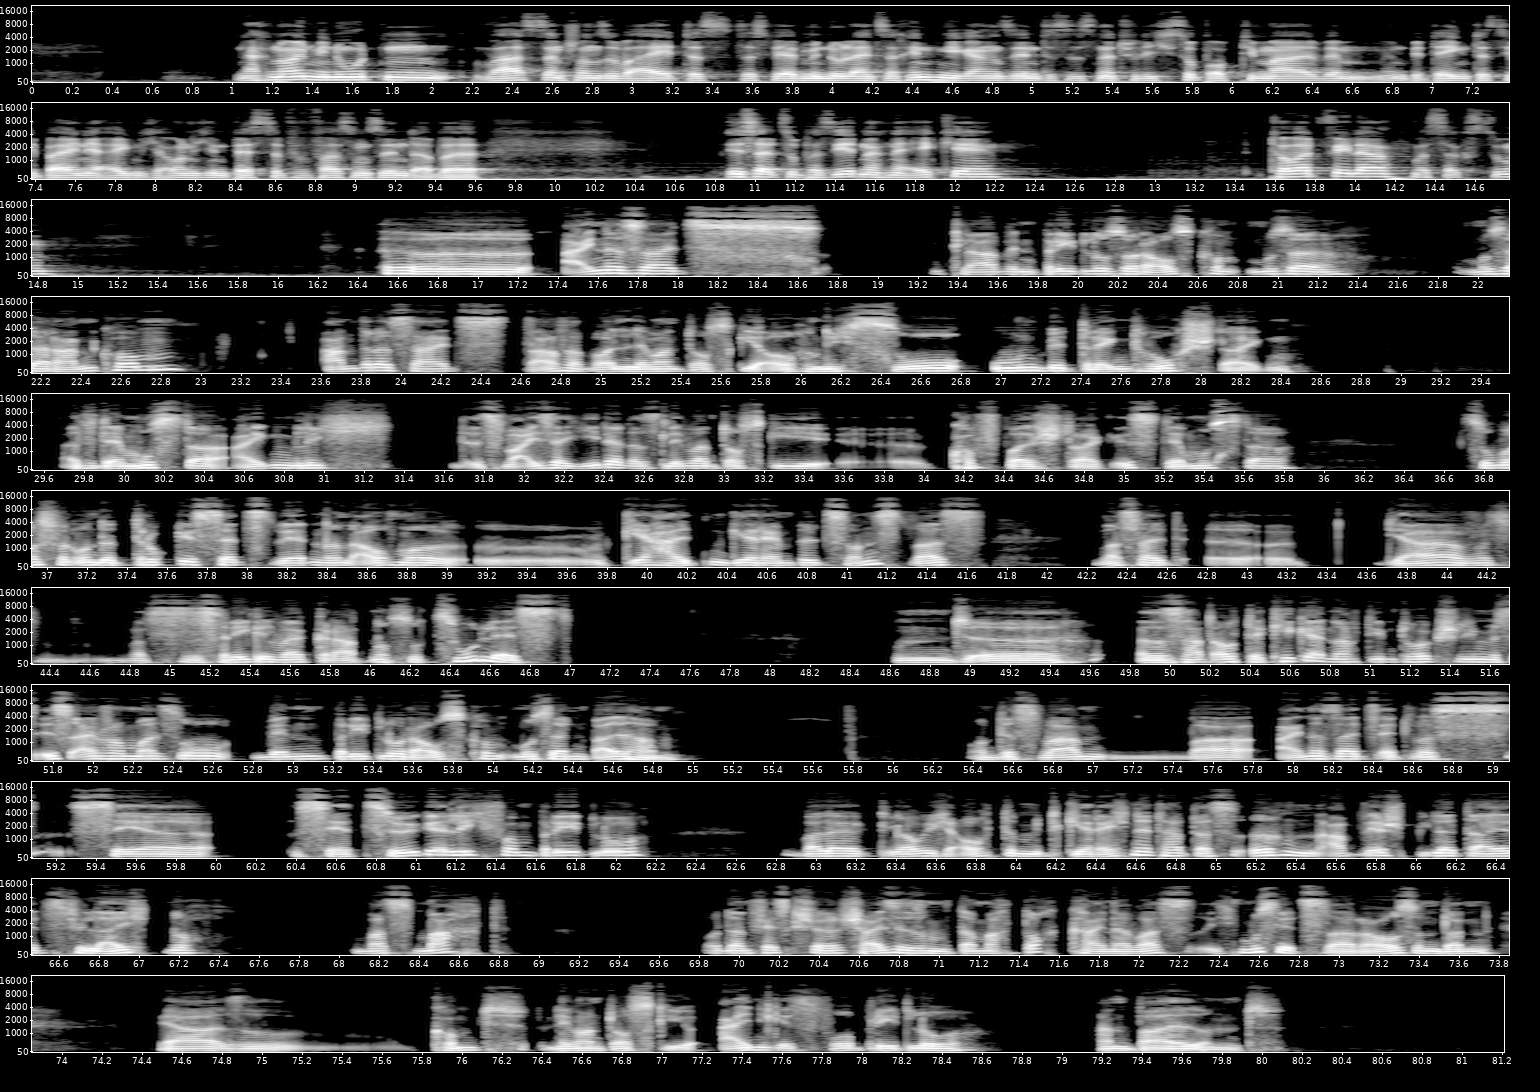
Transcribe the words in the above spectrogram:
Nach neun Minuten war es dann schon so weit, dass, dass wir mit 0-1 nach hinten gegangen sind. Das ist natürlich suboptimal, wenn man bedenkt, dass die Beine ja eigentlich auch nicht in bester Verfassung sind, aber ist halt so passiert nach einer Ecke. Torwartfehler, was sagst du? Äh, einerseits, klar, wenn Bredlo so rauskommt, muss er, muss er rankommen. Andererseits darf aber Lewandowski auch nicht so unbedrängt hochsteigen. Also der muss da eigentlich, es weiß ja jeder, dass Lewandowski äh, kopfballstark ist, der muss da sowas von unter Druck gesetzt werden und auch mal äh, gehalten, gerempelt, sonst was, was halt äh, ja, was, was das Regelwerk gerade noch so zulässt. Und äh, also es hat auch der Kicker nach dem Tor geschrieben, es ist einfach mal so, wenn Bredlo rauskommt, muss er einen Ball haben. Und das war, war einerseits etwas sehr, sehr zögerlich vom Bredlo, weil er, glaube ich, auch damit gerechnet hat, dass irgendein Abwehrspieler da jetzt vielleicht noch was macht und dann festgestellt hat, scheiße, da macht doch keiner was, ich muss jetzt da raus und dann, ja, also kommt Lewandowski einiges vor Bredlo an Ball und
